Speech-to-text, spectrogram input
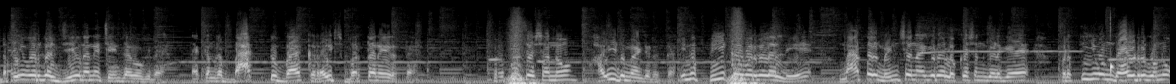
ಡ್ರೈವರ್ಗಳ ಜೀವನನೇ ಚೇಂಜ್ ಆಗೋಗಿದೆ. ಯಾಕಂದ್ರೆ ಬ್ಯಾಕ್ ಟು ಬ್ಯಾಕ್ ರೈಡ್ಸ್ ಬರ್ತಾನೆ ಇರುತ್ತೆ. ಪ್ರತಿ ಸೆಷನ್ ಹೈ ಡಿಮ್ಯಾಂಡ್ ಇರುತ್ತೆ. ಇನ್ನು ಪೀಕ್ ಅವರ್ಗಳಲ್ಲಿ ಮ್ಯಾಪಲ್ಲಿ ಮೆನ್ಷನ್ ಆಗಿರೋ ಲೊಕೇಶನ್ಗಳಿಗೆ ಪ್ರತಿಯೊಂದು ಆರ್ಡರ್ಗೂ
